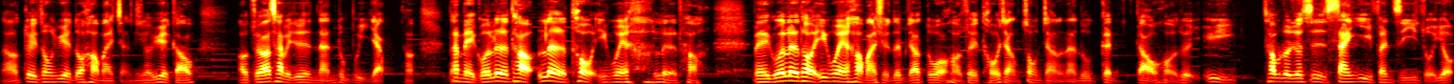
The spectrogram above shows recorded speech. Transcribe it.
然后对中越多号码奖金就越高。哦，主要差别就是难度不一样。好，那美国乐套乐透因为乐套，美国乐透因为号码选择比较多哈，所以头奖中奖的难度更高哈，所以预差不多就是三亿分之一左右。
